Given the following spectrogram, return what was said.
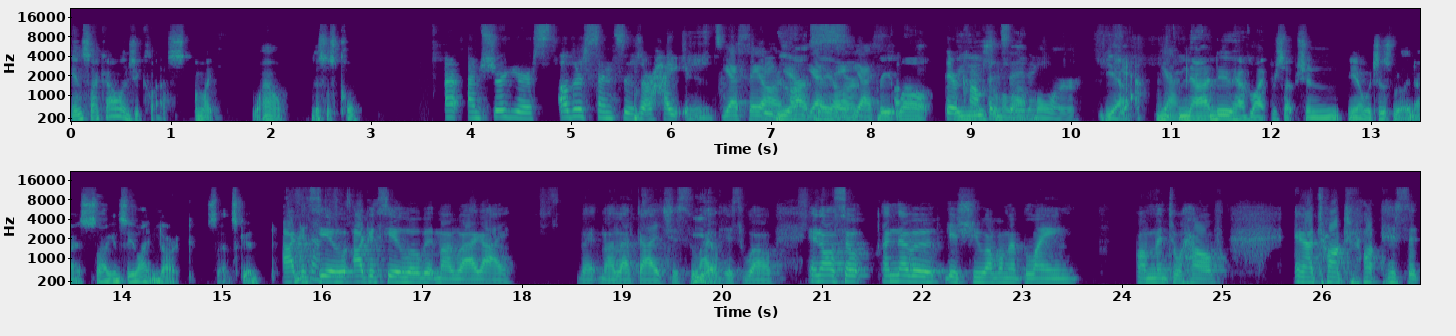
in psychology class. I'm like, wow, this is cool. I, I'm sure your other senses are heightened. Yes, they are. Yeah, Yeah, yes, they are. Yes. They- well, They're we use them a lot compensating. more. Yeah. Yeah. Yeah. Now I do have light perception, you know, which is really nice. So I can see light and dark. So that's good. I could see. A, I could see a little bit my right eye, but my left eye is just light as well. And also another issue I want to blame on mental health. And I talked about this at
